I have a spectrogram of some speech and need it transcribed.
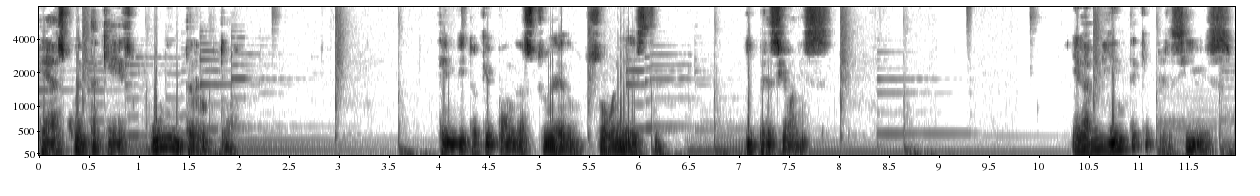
te das cuenta que es un interruptor te invito a que pongas tu dedo sobre este y presiones. El ambiente que percibes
